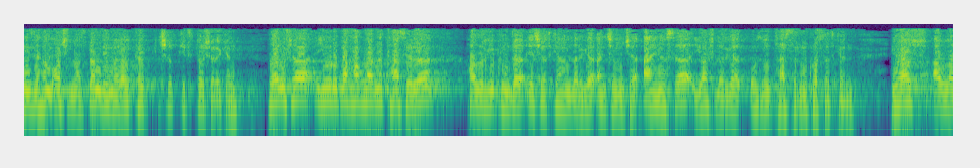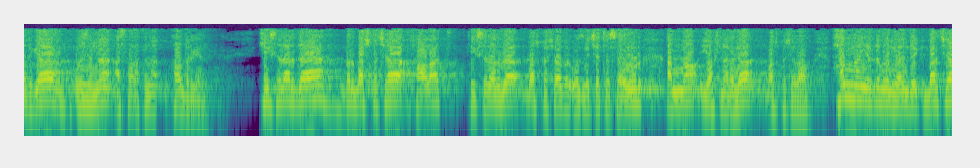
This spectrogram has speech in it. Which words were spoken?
viza ham ochilmasdan bemalol kirib chiqib ketib turishar ekan. Va o'sha yevropa xalqlarini ta'siri hozirgi kunda yashayotganlarga ancha muncha ayniqsa yoshlarga o'zini ta'sirini ko'rsatgan. Yosh avlodga o'zini asoratini qoldirgan. Keksalarda bir boshqacha holat keksalarda boshqacha bir o'zgacha tasavvur ammo yoshlarida boshqacharoq. Hamma yerda bo'lganidek barcha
